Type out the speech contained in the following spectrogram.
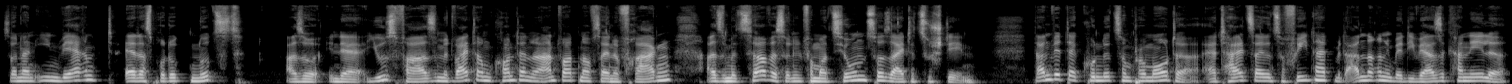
sondern ihn während er das Produkt nutzt, also in der Use-Phase, mit weiterem Content und Antworten auf seine Fragen, also mit Service und Informationen zur Seite zu stehen. Dann wird der Kunde zum Promoter. Er teilt seine Zufriedenheit mit anderen über diverse Kanäle,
